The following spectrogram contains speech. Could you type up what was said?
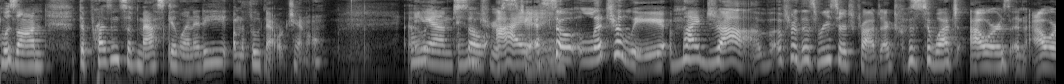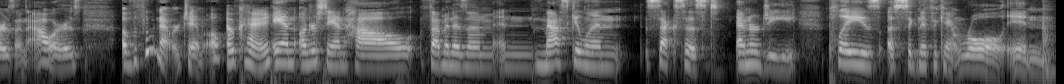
was on the presence of masculinity on the Food Network channel. Oh, and so I Oh, so literally my job for this research project was to watch hours and hours and hours of the Food Network channel. Okay. And understand how feminism and masculine sexist energy plays a significant role in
